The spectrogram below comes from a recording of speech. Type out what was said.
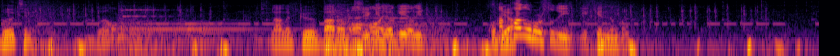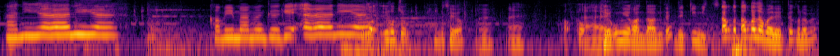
버티네 뭐야? 나는 그 발언 어, 지게 어 여기 여기 어디야? 3판으로 올 수도 있, 있겠는걸? 아니야 아니야 거미맘은 그게 아니야 이거 이거 좀 해보세요 예. 네, 어, 어 아이. 개공에 간다는데? 느낌 있지? 딴거 딴거 잡아야 될때 그러면?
